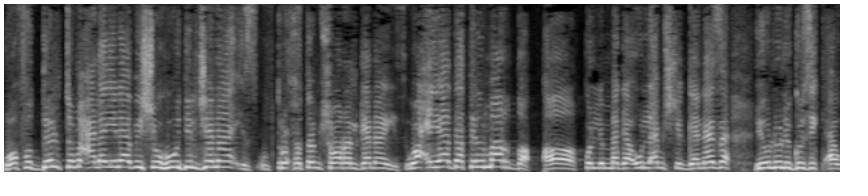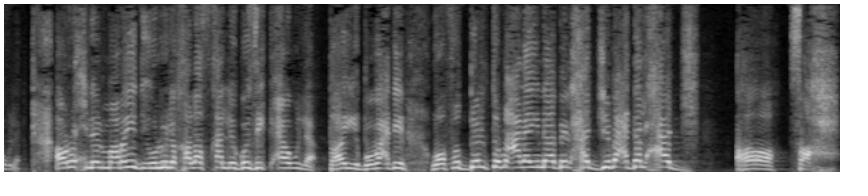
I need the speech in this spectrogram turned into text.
وفضلتم علينا بشهود الجنائز وبتروحوا تمشوا ورا الجنائز. وعيادة المرضى. آه كل ما أجي أقول أمشي الجنازة يقولوا لي جوزك أولى. أروح للمريض يقولوا لي خلاص خلي جوزك أولى. طيب وبعدين؟ وفضلتم علينا بالحج بعد الحج. آه صح.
